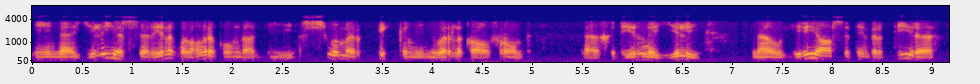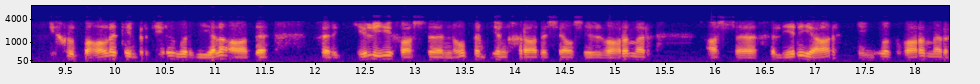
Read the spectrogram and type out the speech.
En uh, Julie is redelik belangrik omdat die somerpiek in die noordelike halfrond uh, gedurende Julie nou hierdie jaar se temperature, die globale temperature oor die hele aarde vir Julie was uh, 0.1 grade Celsius warmer as uh, verlede jaar en ook warmer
